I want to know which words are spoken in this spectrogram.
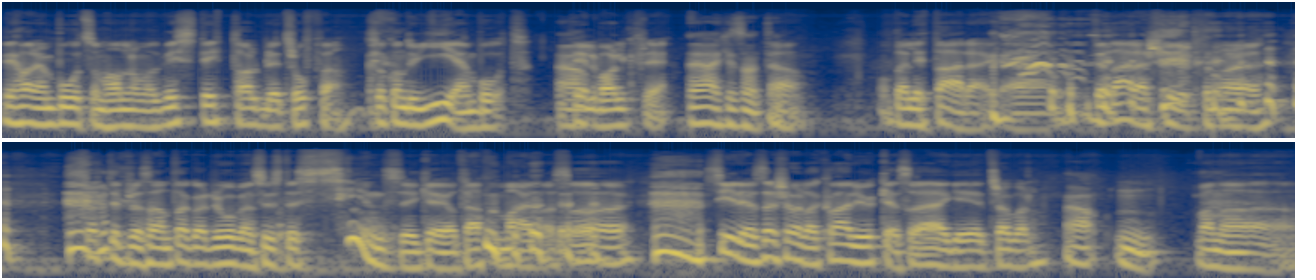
vi har en bot som handler om at hvis ditt tall blir truffet, så kan du gi en bot Ja. til valgfri. Ja, ikke sant? Ja. Og det er litt der jeg, uh, det er der jeg sliter. For når jeg, 70 av garderoben syns det er sinnssykt gøy å treffe meg, da, så sier det seg sjøl at hver uke så er jeg i trøbbel. Ja. Mm. Men, eh,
